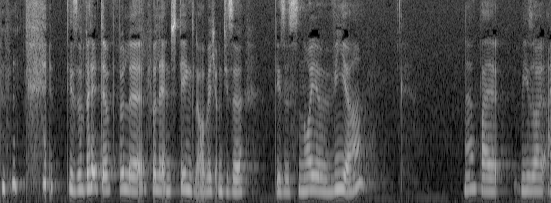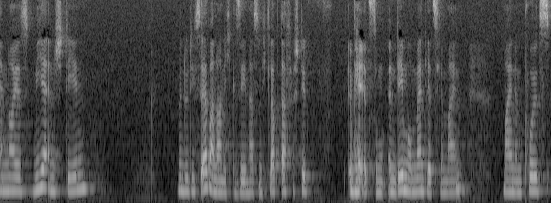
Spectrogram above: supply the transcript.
diese Welt der Fülle, Fülle entstehen, glaube ich, und diese dieses neue Wir, ne? weil wie soll ein neues Wir entstehen, wenn du dich selber noch nicht gesehen hast? Und ich glaube, dafür steht, wäre jetzt in dem Moment jetzt hier mein, mein Impuls,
